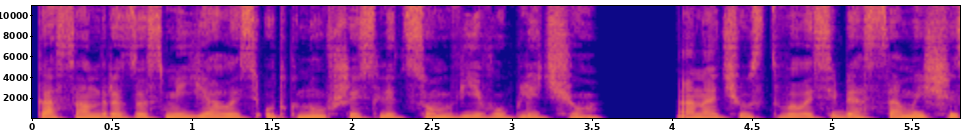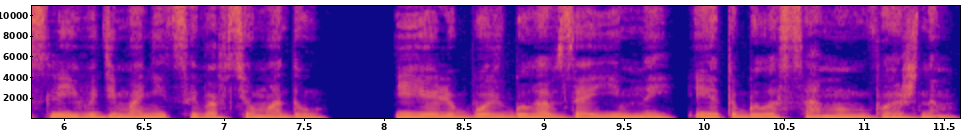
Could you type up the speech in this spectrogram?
Кассандра засмеялась, уткнувшись лицом в его плечо. Она чувствовала себя самой счастливой демоницей во всем аду. Ее любовь была взаимной, и это было самым важным.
